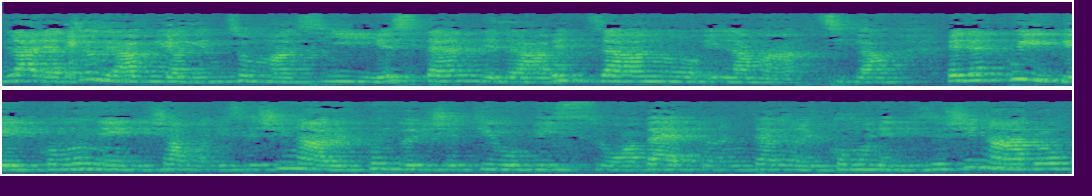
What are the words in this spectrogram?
l'area geografica che insomma si estende tra Avezzano e la Marzica ed è qui che il comune diciamo, di Secinaro, il punto ricettivo fisso aperto all'interno del comune di Secinaro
